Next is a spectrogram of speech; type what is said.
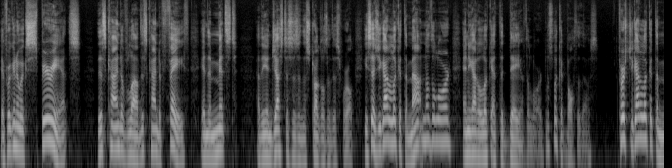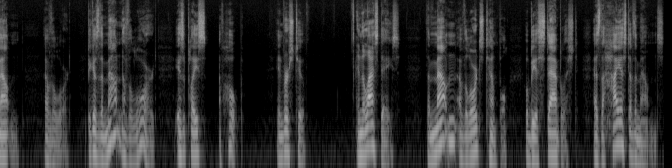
if we're going to experience this kind of love, this kind of faith in the midst of the injustices and the struggles of this world. He says you got to look at the mountain of the Lord and you got to look at the day of the Lord. Let's look at both of those. First, you got to look at the mountain of the Lord because the mountain of the Lord is a place of hope. In verse 2, in the last days, the mountain of the Lord's temple will be established as the highest of the mountains.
